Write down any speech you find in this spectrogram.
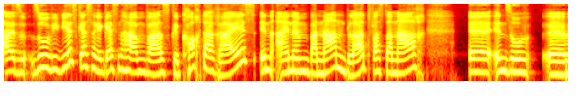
Also, so wie wir es gestern gegessen haben, war es gekochter Reis in einem Bananenblatt, was danach äh, in so äh,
